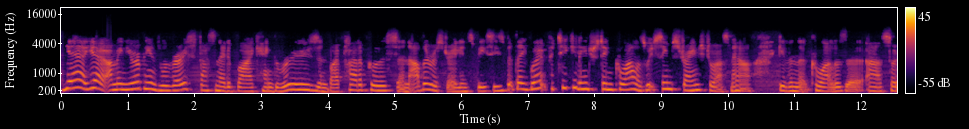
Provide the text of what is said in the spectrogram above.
Yeah, yeah. I mean, Europeans were very fascinated by kangaroos and by platypus and other Australian species, but they weren't particularly interested in koalas, which seems strange to us now, given that koalas are, are so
